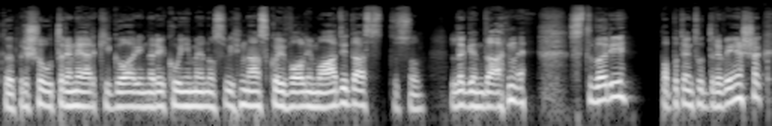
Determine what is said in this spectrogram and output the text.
Ko je prišel v trenerki gor in rekel imeno svih nas, ko jih volimo Adidas, to so legendarne stvari, pa potem tudi drevenšek.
